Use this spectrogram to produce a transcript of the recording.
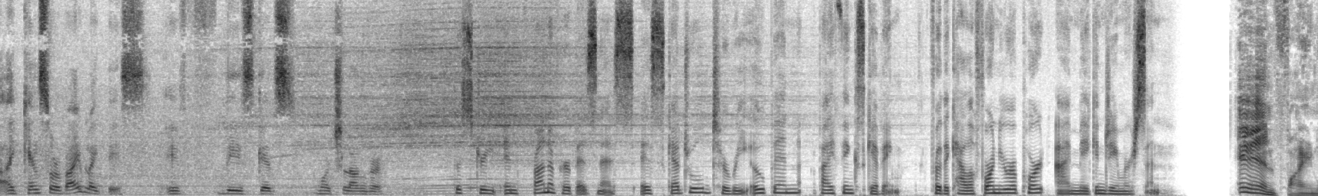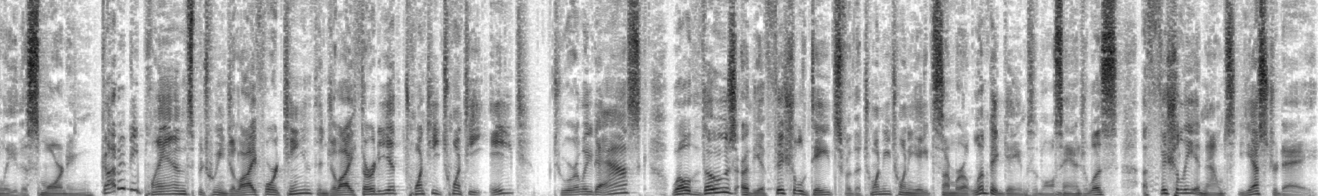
I can survive like this if this gets much longer. The street in front of her business is scheduled to reopen by Thanksgiving. For the California Report, I'm Megan Jamerson. And finally, this morning, got any plans between July 14th and July 30th, 2028? Too early to ask? Well, those are the official dates for the 2028 Summer Olympic Games in Los Angeles, officially announced yesterday.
